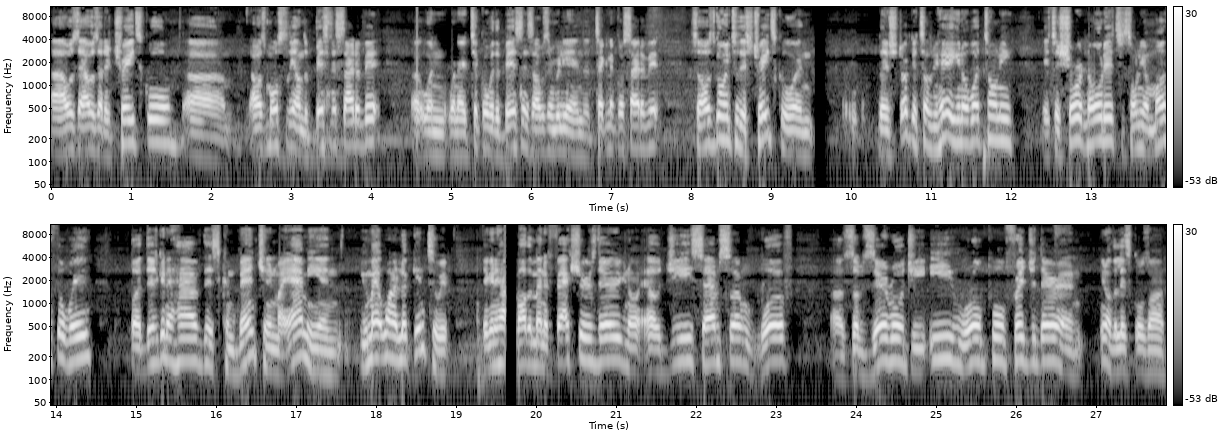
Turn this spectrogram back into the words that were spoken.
Uh, I was I was at a trade school. Um, I was mostly on the business side of it. Uh, when when I took over the business, I wasn't really in the technical side of it. So I was going to this trade school, and the instructor tells me, "Hey, you know what, Tony? It's a short notice. It's only a month away, but they're gonna have this convention in Miami, and you might want to look into it. They're gonna have all the manufacturers there. You know, LG, Samsung, Wolf, uh, Sub Zero, GE, Whirlpool, Frigidaire, and you know the list goes on.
